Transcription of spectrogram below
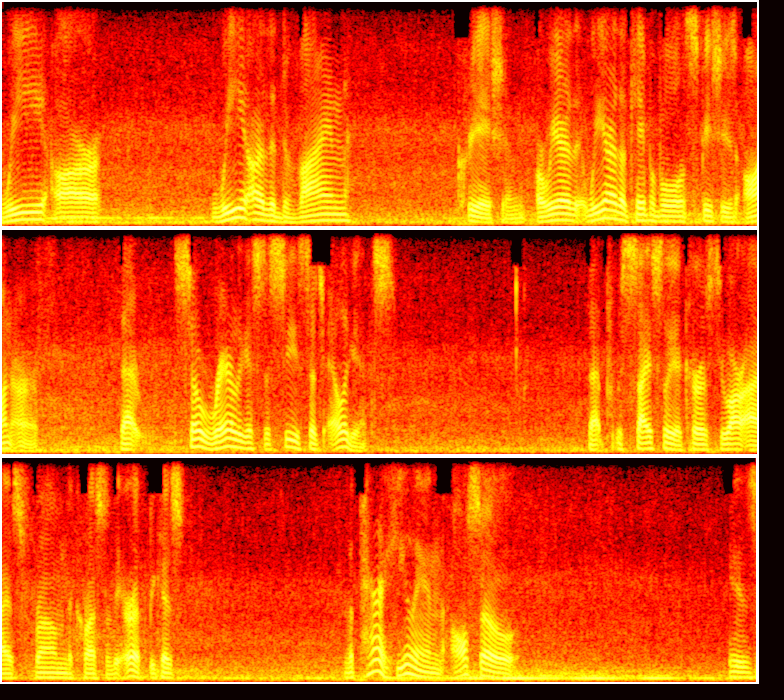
we are, we are the divine creation, or we are the, we are the capable species on Earth that so rarely gets to see such elegance that precisely occurs to our eyes from the crust of the Earth because the perihelion also is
